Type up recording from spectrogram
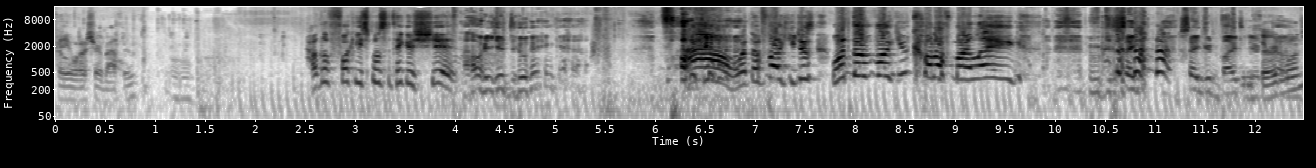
Hey, you want to share a bathroom? Ooh. How the fuck are you supposed to take a shit? How are you doing? Ow! What the fuck? You just what the fuck? You cut off my leg. say, say goodbye to The your third one?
